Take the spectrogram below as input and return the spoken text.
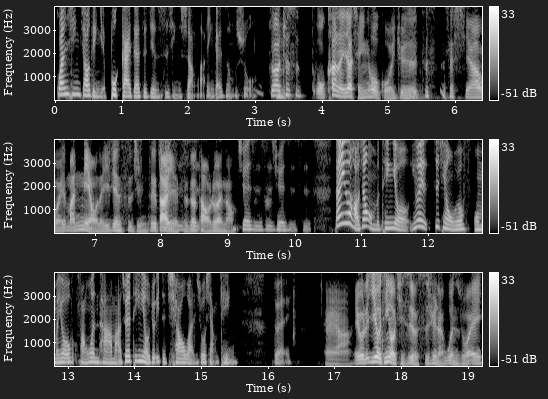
关心焦点也不该在这件事情上啦，应该这么说。对啊，嗯、就是我看了一下前因后果，我觉得这是这瞎尾蛮鸟的一件事情，这个大家也值得讨论哦。确实是，确实是。但因为好像我们听友，因为之前我们有我们有访问他嘛，所以听友就一直敲碗说想听。对，哎呀，有也有听友其实有私讯来问说，哎，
